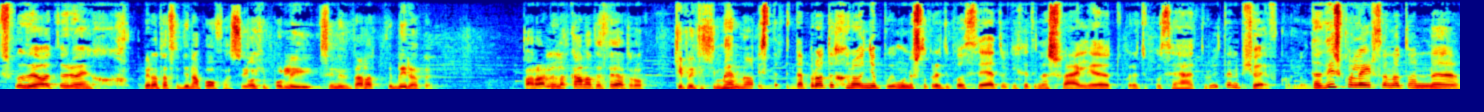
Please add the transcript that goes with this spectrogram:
σπουδαιότερο έχω. Πήρατε αυτή την απόφαση. Όχι πολύ συνειδητά, αλλά την πήρατε. Παράλληλα, κάνατε θέατρο. Και πετυχημένα. Στα- Τα πρώτα χρόνια που ήμουν στο κρατικό θέατρο και είχα την ασφάλεια του κρατικού θεάτρου ήταν πιο εύκολο. Τα δύσκολα ήρθαν όταν ε, ε,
